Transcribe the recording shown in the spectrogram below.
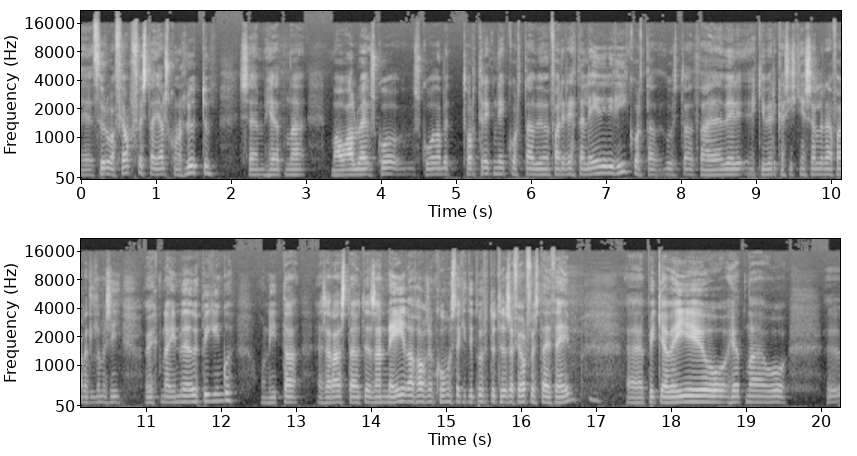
þurfa fjárfesta í alls konar hlutum sem hérna má alveg sko, skoða með tortregni hvort að við höfum farið rétt að leiðir í því hvort að, veist, að það hefur ekki verið kannski skynsalega að fara til dæmis í aukna innviða uppbyggingu og nýta þessar aðstæðu til þess að neyða þá sem komast ekki til burtu til þess að fjárfesta í þeim mm. uh, byggja vegi og hérna og uh,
